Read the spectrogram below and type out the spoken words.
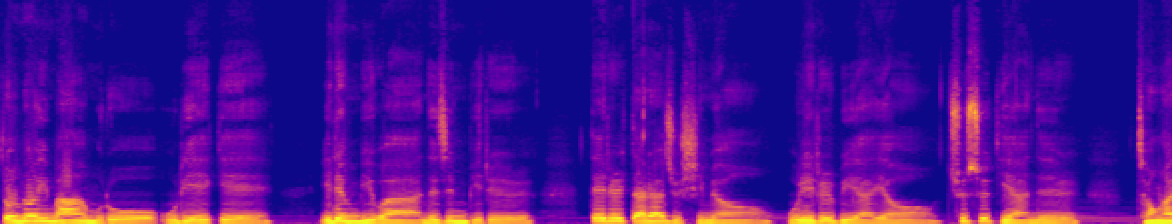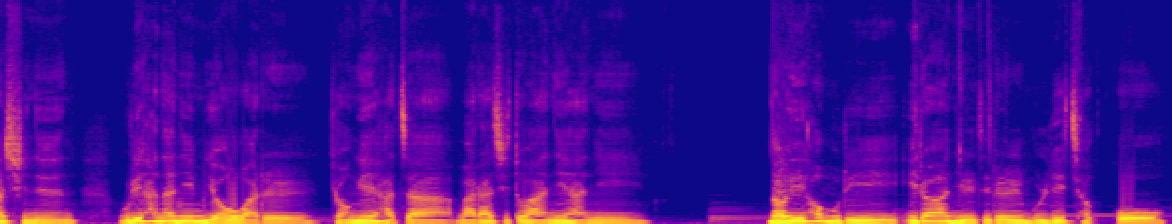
또 너희 마음으로 우리에게 이른 비와 늦은 비를 때를 따라 주시며 우리를 위하여 추수 기한을 정하시는 우리 하나님 여호와를 경외하자 말하지도 아니하니 너희 허물이 이러한 일들을 물리쳤고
